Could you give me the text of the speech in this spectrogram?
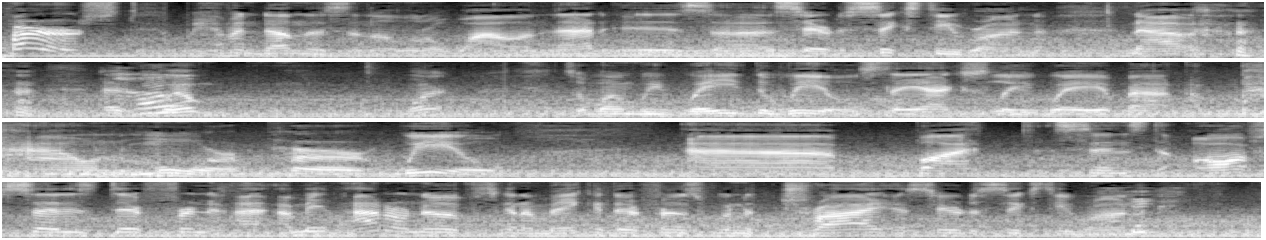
first, we haven't done this in a little while, and that is uh, Sarah to 60 run. Now, well, what? So when we weighed the wheels, they actually weigh about a pound more per wheel. Uh, but since the offset is different, I, I mean, I don't know if it's going to make a difference. We're going to try a 0 to 60 run.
